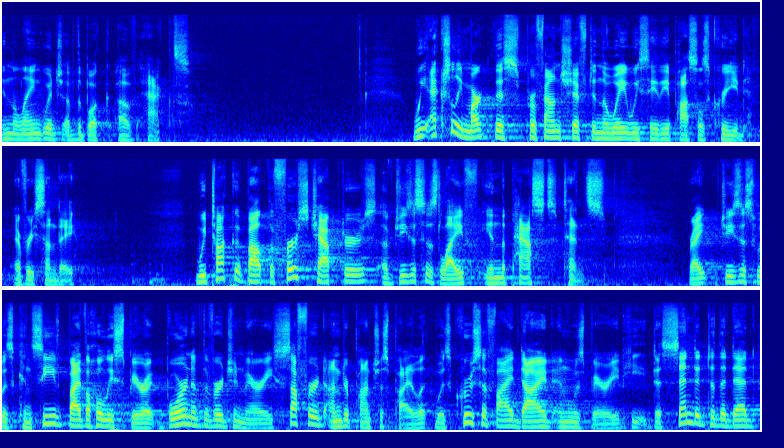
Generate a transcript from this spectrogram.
in the language of the book of Acts. We actually mark this profound shift in the way we say the Apostles' Creed every Sunday. We talk about the first chapters of Jesus' life in the past tense right? Jesus was conceived by the Holy Spirit, born of the Virgin Mary, suffered under Pontius Pilate, was crucified, died, and was buried. He descended to the dead.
